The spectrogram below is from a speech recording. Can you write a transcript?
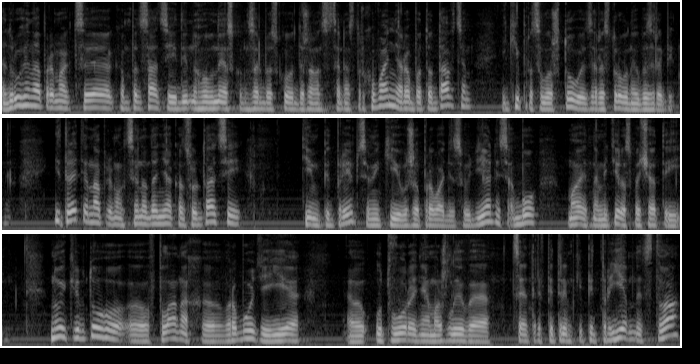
Другий напрямок це компенсація єдиного внеску на загальнообов'язкове державне соціальне страхування роботодавцям, які працевлаштовують зареєстрованих безробітних. І третій напрямок це надання консультацій тим підприємцям, які вже проводять свою діяльність або мають на меті розпочати її. Ну і крім того, е, в планах е, в роботі є утворення можливе центрів підтримки підприємництва,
